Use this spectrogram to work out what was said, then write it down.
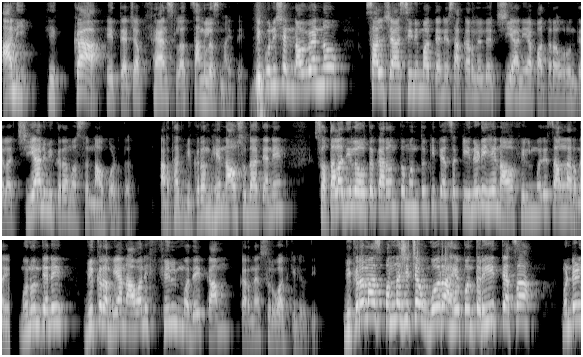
आणि हे का हे त्याच्या फॅन्सला चांगलंच माहिती आहे. एकोणीसशे नव्याण्णव सालच्या सिनेमात त्याने साकारलेलं चियान या पात्रावरून त्याला चियान विक्रम असं नाव पडतं. अर्थात विक्रम हे नाव सुद्धा त्याने स्वतःला दिलं होतं कारण तो म्हणतो की त्याचं केनेडी हे नाव फिल्ममध्ये चालणार नाही. म्हणून त्याने विक्रम या नावाने फिल्ममध्ये काम करण्यास सुरुवात केली होती. विक्रम आज पन्नाशीच्या वर आहे पण तरीही त्याचा मंडळी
